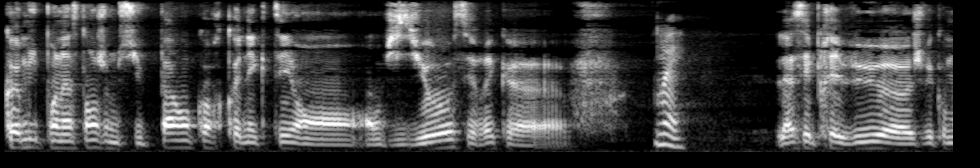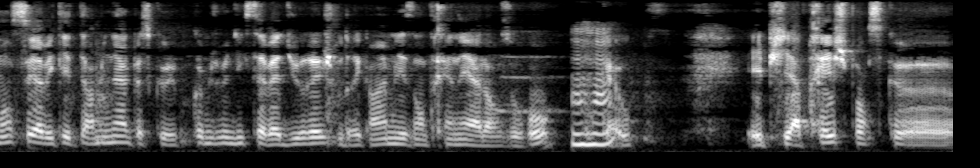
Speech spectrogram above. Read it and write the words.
Comme pour l'instant, je me suis pas encore connecté en, en visio, c'est vrai que. Ouais. Là, c'est prévu. Euh, je vais commencer avec les terminales parce que comme je me dis que ça va durer, je voudrais quand même les entraîner à leurs oraux au mhm. cas où. Et puis après, je pense que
